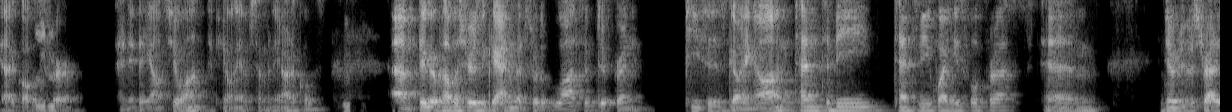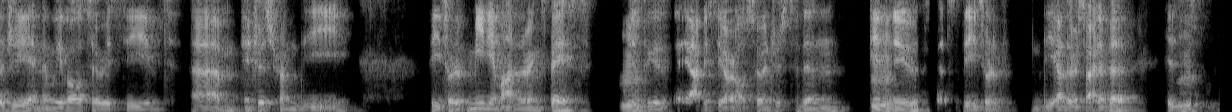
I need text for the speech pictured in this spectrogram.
API calls mm-hmm. for anything else you want if you only have so many articles. Mm-hmm. Um, bigger publishers, again, with sort of lots of different pieces going on tend to be tend to be quite useful for us um, in terms of a strategy. And then we've also received um, interest from the the sort of media monitoring space, mm-hmm. just because they obviously are also interested in in mm-hmm. news. That's the sort of the other side of it is mm-hmm.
